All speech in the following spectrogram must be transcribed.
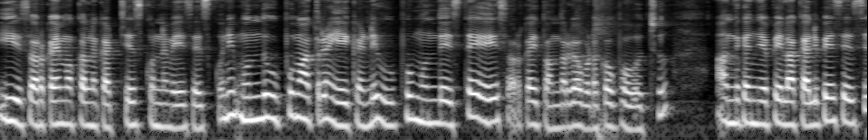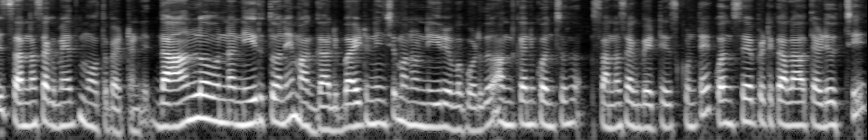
ఈ సొరకాయ ముక్కల్ని కట్ చేసుకున్న వేసేసుకుని ముందు ఉప్పు మాత్రం వేయకండి. ఉప్పు ముందు వేస్తే సొరకాయ తొందరగా ఉడకపోవచ్చు. అందుకని చెప్పి ఇలా కలిపేసేసి సన్నసగ మీద మూత పెట్టండి. దానిలో ఉన్న నీరుతోనే మగ్గాలి. బయట నుంచి మనం నీరు ఇవ్వకూడదు. అందుకని కొంచెం సన్నసగ పెట్టేసుకుంటే కొంతసేపటికి అలా తడి వచ్చి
